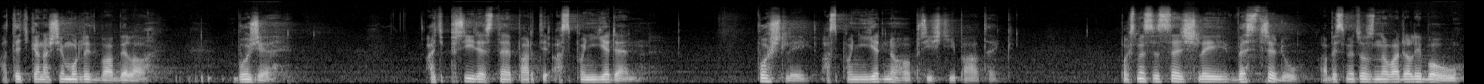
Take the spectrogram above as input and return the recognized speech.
A teďka naše modlitba byla, Bože, ať přijde z té party aspoň jeden. Pošli aspoň jednoho příští pátek. Pak jsme se sešli ve středu, aby jsme to znova dali Bohu.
